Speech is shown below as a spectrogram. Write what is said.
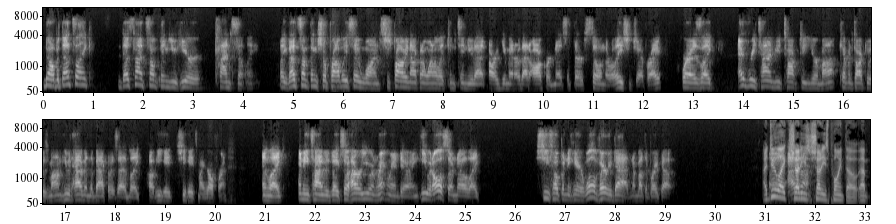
No, but that's like that's not something you hear constantly. Like that's something she'll probably say once. She's probably not going to want to like continue that argument or that awkwardness if they're still in the relationship, right? Whereas like every time you talk to your mom, Kevin talked to his mom, he would have it in the back of his head like, "Oh, he hates she hates my girlfriend," and like anytime he'd be like, "So how are you and Rent Rant doing?" He would also know like she's hoping to hear, "Well, very bad," and I'm about to break up. I do Uh, like I Shuddy's Shuddy's point though. Um,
